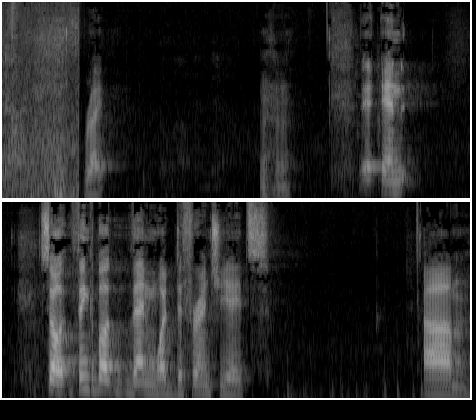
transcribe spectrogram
to die. Right. hmm And so think about then what differentiates um,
